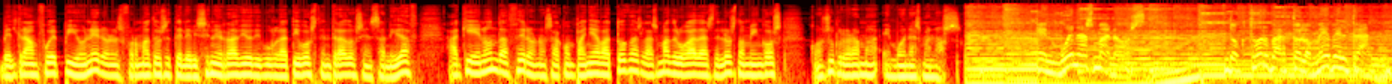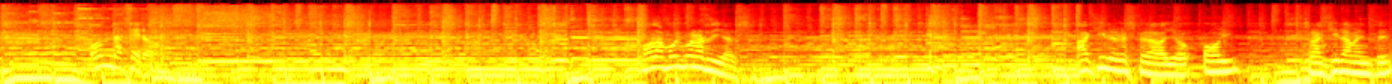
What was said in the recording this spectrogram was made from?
Beltrán fue pionero en los formatos de televisión y radio divulgativos centrados en sanidad. Aquí en Onda Cero nos acompañaba todas las madrugadas de los domingos con su programa En Buenas Manos. En Buenas Manos. Doctor Bartolomé Beltrán. Onda Cero. Hola, muy buenos días. Aquí les esperaba yo hoy, tranquilamente,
